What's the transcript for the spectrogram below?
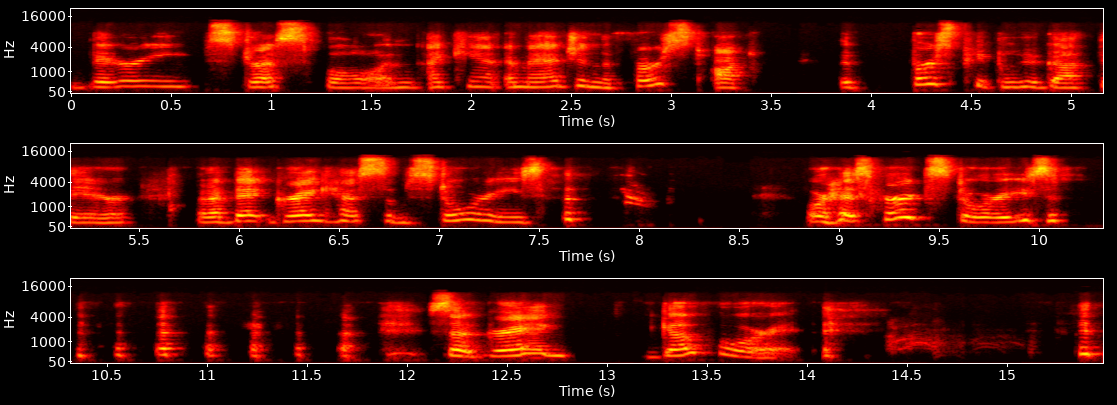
very stressful. And i can't imagine the first the first people who got there but i bet greg has some stories or has heard stories. So greg go for it.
